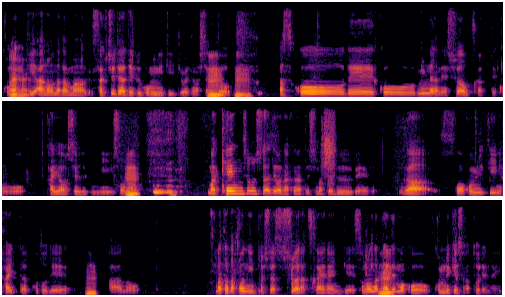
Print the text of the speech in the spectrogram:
コミュニティ、あの、なんかまあ、作中ではデフコミュニティって言われてましたうんけど、、うん、あそこで、こう、みんながね、手話を使って、こう、会話をしてるときに、その、うん。まあ、健常者ではなくなってしまったルーベンが、そのコミュニティに入ったことで、うんあの、まあ、ただ本人としては手話が使えないんで、その中でもこう、コミュニケーションが取れない。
